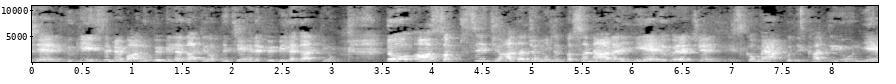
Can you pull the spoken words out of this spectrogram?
जेल क्योंकि इसे मैं बालों पर भी लगाती हूँ, अपने चेहरे पर भी लगाती हूँ। तो सबसे ज़्यादा जो मुझे पसंद आ रहा है ये एलोवेरा जेल इसको मैं आपको दिखाती हूँ। ये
